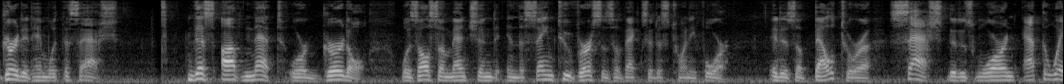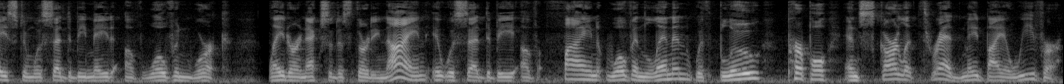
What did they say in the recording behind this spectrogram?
girded him with the sash. This avnet, or girdle, was also mentioned in the same two verses of Exodus 24. It is a belt or a sash that is worn at the waist and was said to be made of woven work. Later in Exodus 39, it was said to be of fine woven linen with blue, purple, and scarlet thread made by a weaver.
